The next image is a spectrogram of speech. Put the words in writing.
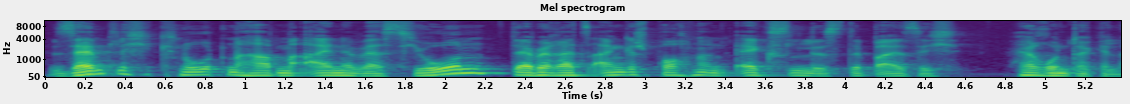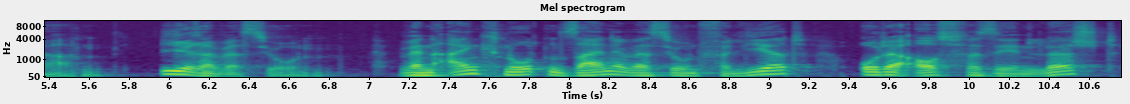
Sämtliche Knoten haben eine Version der bereits angesprochenen Excel-Liste bei sich heruntergeladen. Ihre Version. Wenn ein Knoten seine Version verliert oder aus Versehen löscht,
